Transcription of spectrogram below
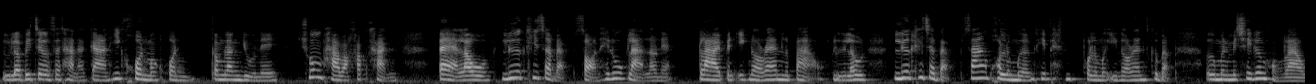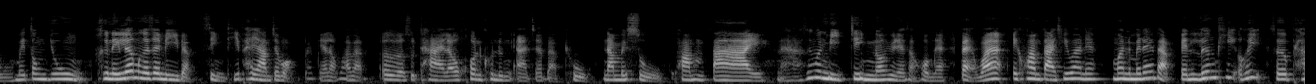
หรือเราไปเจอสถานการณ์ที่คนบางคนกำลังอยู่ในช่วงภาวะขับขัน แต่เราเลือกที่จะแบบสอนให้ลูกหลานเราเนี่ย กลายเป็น ignorant หรือเปล่า หรือเราเลือกที่จะแบบสร้างพลเมืองที่เป็นพลเมือง ignorant คือแบบเออมันไม่ใช่เรื่องของเราไม่ต้องยุ่ง คือในเรื่องมันก็จะมีแบบสิ่งที่พยายามจะบอกแบบนี้แหละว่าแบบเออสุดท้ายแล้วคนคนนึงอาจจะแบบถูกนำไปสู่ความตายนะคะซึ่งมันมีจริงเนาะอยู่ในสังคมเนี่ยแต่ว่าไอ้ความตายที่ว่าเนี่ยมันไม่ได้แบบเป็นเรื่องที่เฮ้ยเซอร์ไพร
